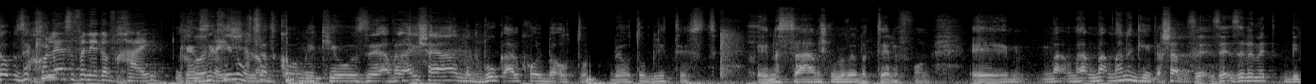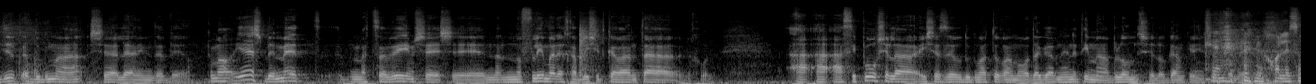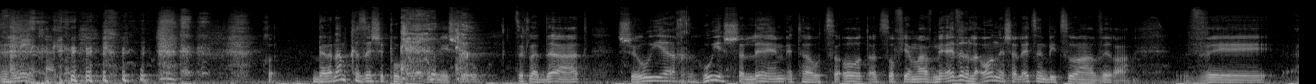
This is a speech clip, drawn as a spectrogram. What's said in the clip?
טוב, זה כאילו... חולה הסופני אגב חי. כן, זה כאילו קצת קומי, כי הוא זה... אבל האיש היה בקבוק אלכוהול באוטו, באוטו בלי טסט. אה, נסע ושהוא מדבר בטלפון. אה, מה נגיד? עכשיו... זה באמת בדיוק הדוגמה שעליה אני מדבר. כלומר, יש באמת מצבים שנופלים עליך בלי שהתכוונת וכו'. הסיפור של האיש הזה הוא דוגמה טובה מאוד. אגב, נהניתי מהבלונד שלו גם כן. כן, חולה סופני אחד. בן אדם כזה שפוגע במישהו, צריך לדעת שהוא ישלם את ההוצאות עד סוף ימיו, מעבר לעונש על עצם ביצוע העבירה.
